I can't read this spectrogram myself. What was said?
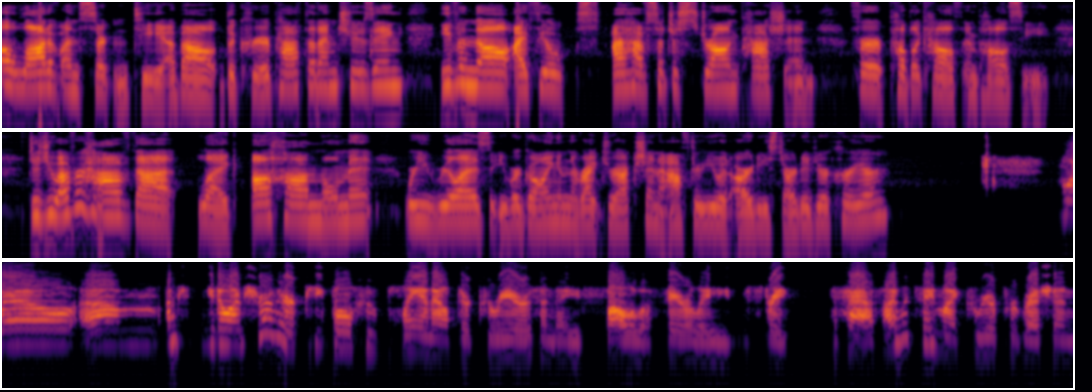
a lot of uncertainty about the career path that I'm choosing, even though I feel I have such a strong passion for public health and policy. Did you ever have that like aha moment where you realized that you were going in the right direction after you had already started your career? Well, um, I'm, you know, I'm sure there are people who plan out their careers and they follow a fairly straight path. I would say my career progression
